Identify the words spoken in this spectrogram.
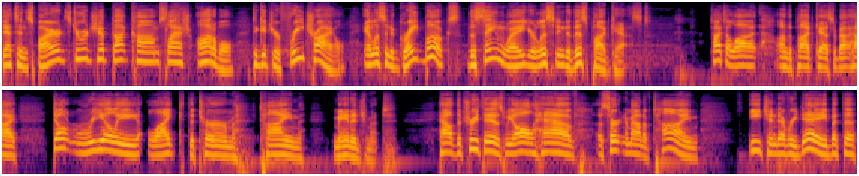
That's inspiredstewardship.com slash audible to get your free trial and listen to great books the same way you're listening to this podcast. Talked a lot on the podcast about how I don't really like the term time management. How the truth is, we all have a certain amount of time each and every day, but the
